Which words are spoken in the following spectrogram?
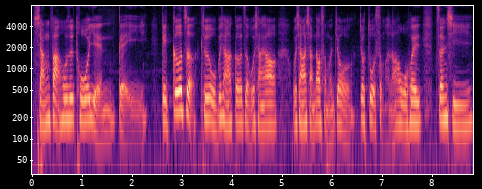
想法或是拖延给给搁着。就是我不想要搁着，我想要我想要想到什么就就做什么。然后我会珍惜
